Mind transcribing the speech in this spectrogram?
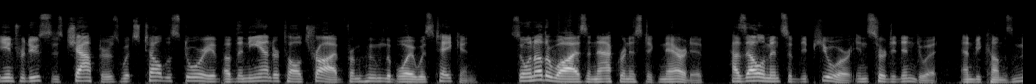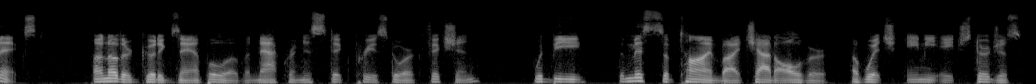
he introduces chapters which tell the story of the Neanderthal tribe from whom the boy was taken, so an otherwise anachronistic narrative has elements of the pure inserted into it and becomes mixed. Another good example of anachronistic prehistoric fiction would be The Mists of Time by Chad Oliver, of which Amy H. Sturgis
